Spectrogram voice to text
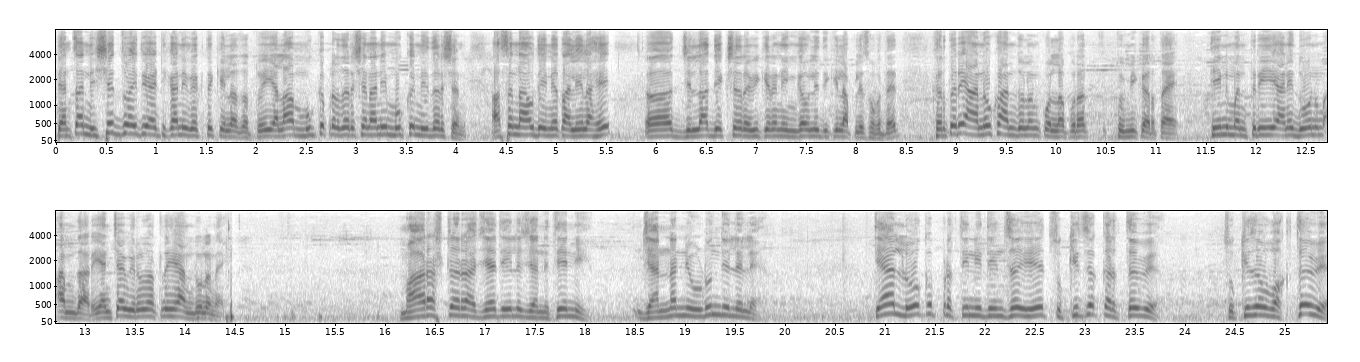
त्यांचा निषेध जो आहे तो या ठिकाणी व्यक्त केला जातोय. याला मूक प्रदर्शन आणि मूक निदर्शन असं नाव देण्यात आलेलं आहे. जिल्हाध्यक्ष रविकिरण इंगवले देखील आपल्यासोबत आहेत. खरं तर हे अनोखं आंदोलन कोल्हापुरात तुम्ही करताय. तीन मंत्री आणि दोन आमदार यांच्या विरोधातलं हे आंदोलन आहे. महाराष्ट्र राज्यातील जनतेने ज्यांना निवडून दिलेलं आहे त्या लोकप्रतिनिधींचं हे चुकीचं कर्तव्य चुकीचं वक्तव्य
